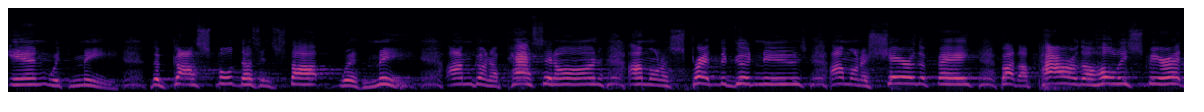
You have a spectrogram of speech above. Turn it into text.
end with me. The gospel doesn't stop with me. I'm going to pass it on. I'm going to spread the good news. I'm going to share the faith by the power of the Holy Spirit.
